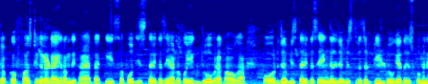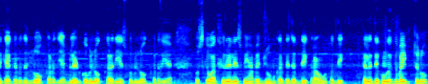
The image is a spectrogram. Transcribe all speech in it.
जो आपका फ़र्स्ट वाला डायग्राम दिखाया था कि सपोज़ इस तरीके से यहाँ पे कोई एक जॉब रखा होगा और जब इस तरीके से एंगल जब इस तरह से टिल्ट हो गया तो इसको मैंने क्या कर दिया? लॉक कर दिया। ब्लेड को भी लॉक कर दिया, इसको भी लॉक कर दिया। उसके बाद फिर मैंने इसको यहाँ पे जूम करके जब देख रहा हूँ तो देख पहले देखूँगा कि भाई चलो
